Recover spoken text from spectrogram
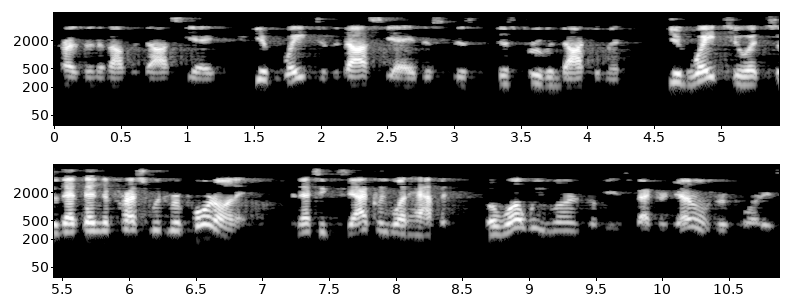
president about the dossier, give weight to the dossier, this, this disproven document, give weight to it so that then the press would report on it. And that's exactly what happened. But what we learned from the Inspector General's report is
